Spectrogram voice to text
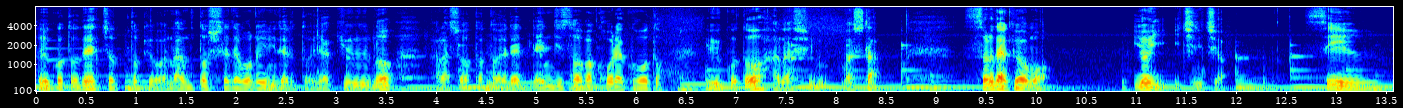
ということでちょっと今日は何としてでも塁に出ると野球の話を例えでレンジ相場攻略法ということを話しました。それでは今日も良い一日を。See you!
